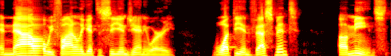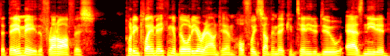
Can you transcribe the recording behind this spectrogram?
and now we finally get to see in January what the investment uh, means that they made, the front office, putting playmaking ability around him. Hopefully, something they continue to do as needed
